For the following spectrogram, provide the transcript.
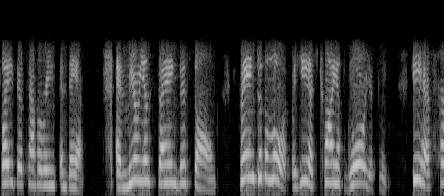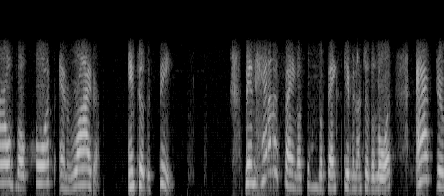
played their tambourines and danced. And Miriam sang this song Sing to the Lord, for he has triumphed gloriously. He has hurled both horse and rider into the sea. Then Hannah sang a song of thanksgiving unto the Lord after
